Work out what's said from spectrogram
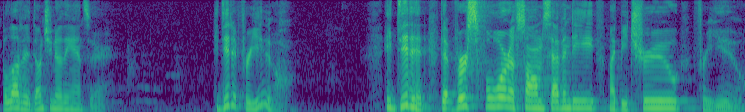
Beloved, don't you know the answer? He did it for you. He did it that verse 4 of Psalm 70 might be true for you.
